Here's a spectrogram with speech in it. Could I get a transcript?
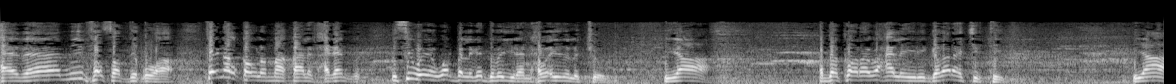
xadaami fasadiquuha fain alqawla maa qaalad xadaami si weya warba laga daba yihaa naxwo iyadoo la joogo. Yaa hadda ka hora waxaa la yidhi gabaraa jirtay. Yaa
